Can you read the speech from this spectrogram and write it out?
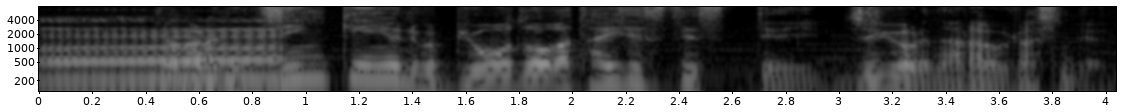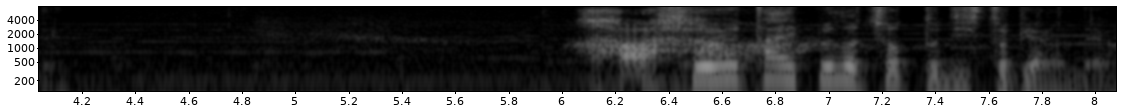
だからね人権よりも平等が大切ですって授業で習うらしいんだよね。はあ。そういうタイプのちょっとディストピアなんだよ。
